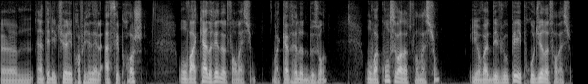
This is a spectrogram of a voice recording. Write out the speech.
euh, intellectuelles et professionnelles assez proches on va cadrer notre formation, on va cadrer notre besoin, on va concevoir notre formation et on va développer et produire notre formation.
